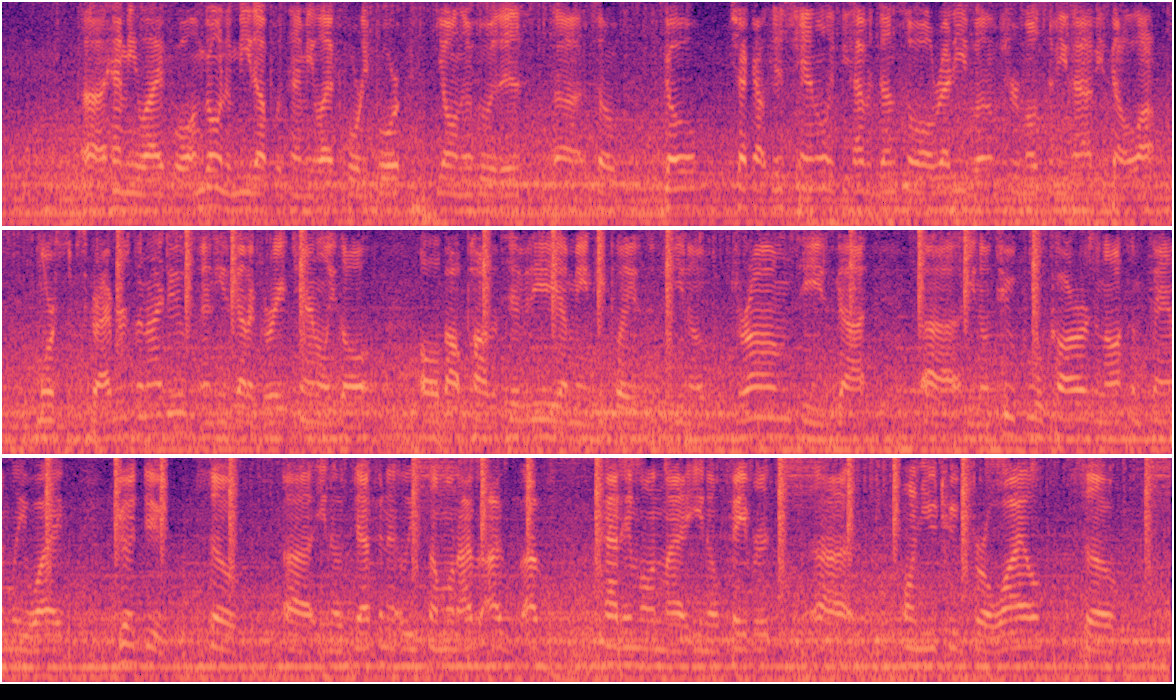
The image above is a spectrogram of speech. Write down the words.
uh, Hemi Life. Well, I'm going to meet up with Hemi Life 44. Y'all know who it is. Uh, so go check out his channel if you haven't done so already, but I'm sure most of you have. He's got a lot more subscribers than I do, and he's got a great channel. He's all all about positivity. I mean, he plays, you know, drums. He's got, uh, you know, two cool cars, an awesome family, wife. Good dude. So, uh, you know, definitely someone I've, I've, I've had him on my, you know, favorites uh, on YouTube for a while. So,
